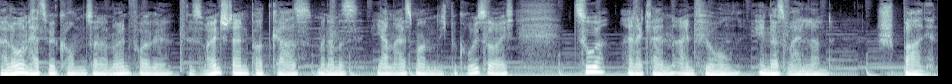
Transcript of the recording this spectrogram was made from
Hallo und herzlich willkommen zu einer neuen Folge des Weinstein Podcasts. Mein Name ist Jan Eismann und ich begrüße euch zu einer kleinen Einführung in das Weinland Spanien.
